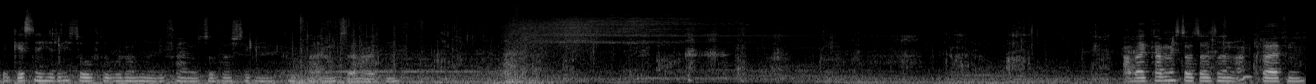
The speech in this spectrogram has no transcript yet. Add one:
Vergiss nicht, Lichtrufe zu benutzen, um die Feinde zu verstecken und Kampfheilung zu erhalten. Aber er kann mich doch da drin angreifen.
